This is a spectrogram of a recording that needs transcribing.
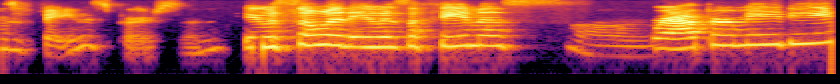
He was a famous person. It was someone. It was a famous Oh. rapper maybe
